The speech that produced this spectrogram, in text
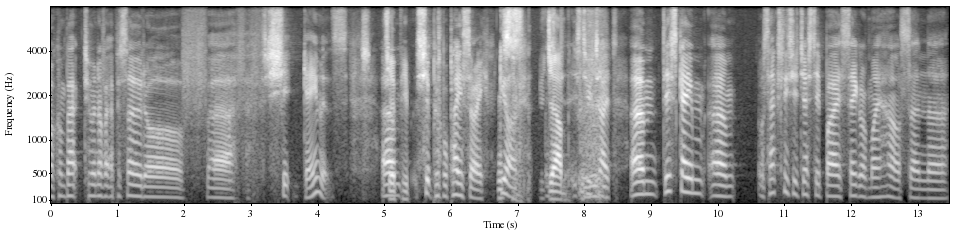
Welcome back to another episode of uh, Shit Gamers. Shit Um, People. Shit People Play, sorry. God, Good job. it's too tight. Um, this game um, was actually suggested by Sega of my house, and uh,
